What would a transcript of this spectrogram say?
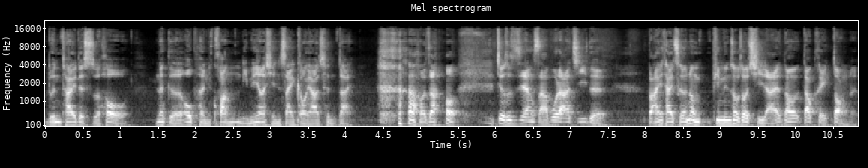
轮胎的时候那个 open 框里面要先塞高压衬带，然后就是这样傻不拉几的。把一台车弄拼拼凑凑起来，到到可以动了，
